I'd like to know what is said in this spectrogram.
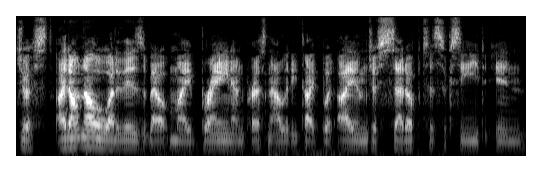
just I don't know what it is about my brain and personality type, but I am just set up to succeed in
